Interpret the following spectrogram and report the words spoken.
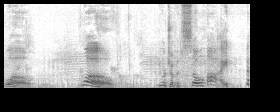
Whoa, whoa, you were jumping so high.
